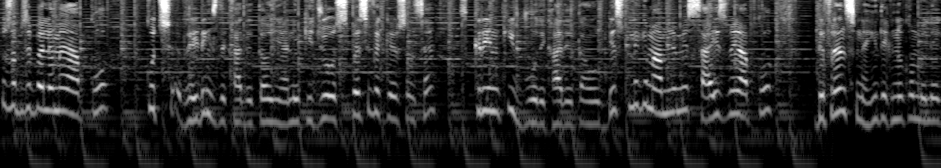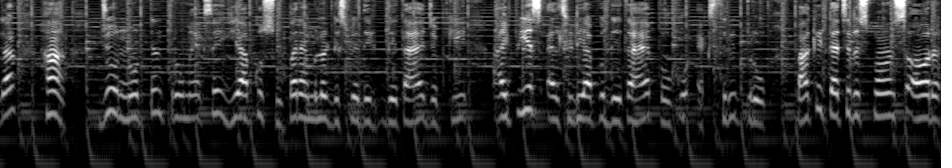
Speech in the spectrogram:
तो सबसे पहले मैं आपको कुछ रीडिंग्स दिखा देता हूँ यानी कि जो स्पेसिफिकेशन हैं स्क्रीन की वो दिखा देता हूँ। डिस्प्ले के मामले में साइज़ में आपको डिफरेंस नहीं देखने को मिलेगा। हाँ जो नोट टेन प्रो मैक्स है ये आपको सुपर एमुलर डिस्प्ले दे, देता है जबकि आईपीएस एलसीडी आपको देता है पोको एक्स थ्री प्रो बाकी टच रिस्पॉन्स और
